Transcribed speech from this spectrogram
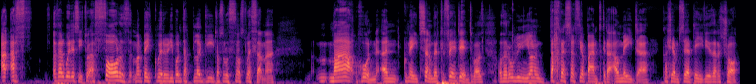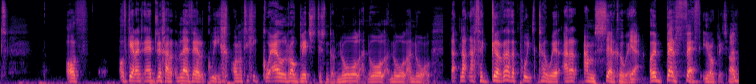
a, a, a fel wedes i, y ffordd mae'r beicwyr wedi bod yn datblygu dros yr wythnos diwethaf yma, mae hwn yn gwneud synwyr cyffredin. Oedd oedd yr Olwynion yn dechrau syrthio bant gyda Almeida, colli amser deuddydd ar y trot. Oedd, oedd Geraint edrych ar lefel gwych, ond oedd ti'n lli gweld Roglic jyst yn dod nôl a nôl a nôl a nôl. Na, nath e y gyrraedd y pwynt cywir ar yr amser cywir. Yeah. Oedd e'n berffeth i Roglic. Oh. Yn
